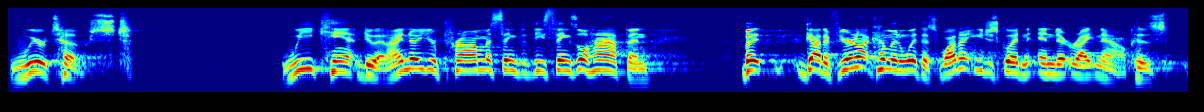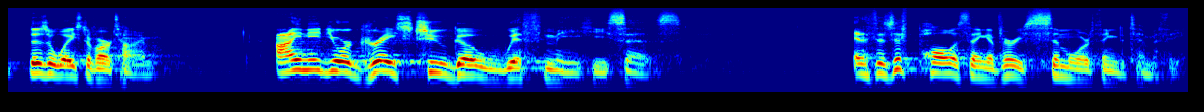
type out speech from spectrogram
we're toast. We can't do it. I know you're promising that these things will happen, but God, if you're not coming with us, why don't you just go ahead and end it right now? Because this is a waste of our time. I need your grace to go with me, he says. And it's as if Paul is saying a very similar thing to Timothy.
